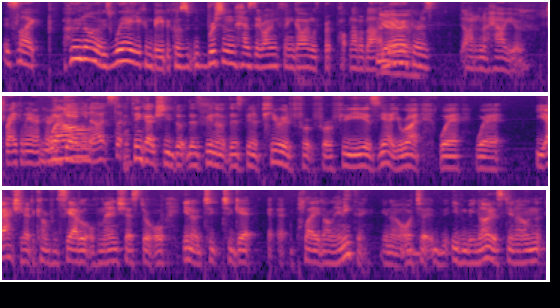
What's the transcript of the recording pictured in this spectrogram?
it's like who knows where you can be because Britain has their own thing going with Britpop, blah blah blah. Yeah, America yeah. is I don't know how you break America Well, again. You know, it's I think actually th- there's been a there's been a period for, for a few years. Yeah, you're right. Where where you actually had to come from Seattle or Manchester or you know to, to get uh, played on anything you know or to even be noticed you know and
